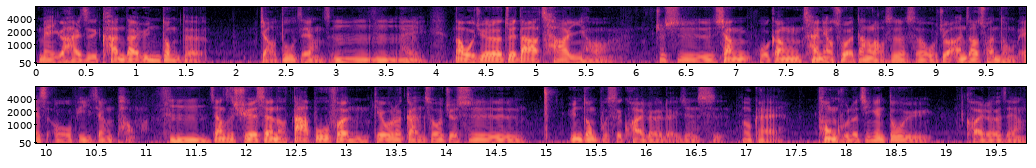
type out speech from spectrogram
每个孩子看待运动的角度。这样子，嗯嗯嗯。嘿，那我觉得最大的差异哈，就是像我刚菜鸟出来当老师的时候，我就按照传统 SOP 这样跑嘛。嗯，这样子学生哦，大部分给我的感受就是运动不是快乐的一件事。OK，痛苦的经验多于。快乐这样，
